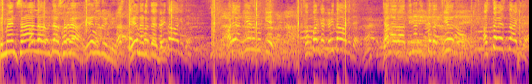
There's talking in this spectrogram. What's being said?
ನಿಮ್ಮ ಸಾಲ ವಿಧಾನಸಭೆ? ಏನಿದು ಇಲ್ಲಿ? ಏನ್ ನಡೀತಾ ಕಡಿತವಾಗಿದೆ. ಮಳೆಯ ನೀರು ನುಗ್ಗಿ ಸಂಪರ್ಕ ಕಡಿತವಾಗಿದೆ. ಜನರ ದಿನನಿತ್ಯದ ಜೀವನ ಅಸ್ತವ್ಯಸ್ತ ಆಗಿದೆ.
